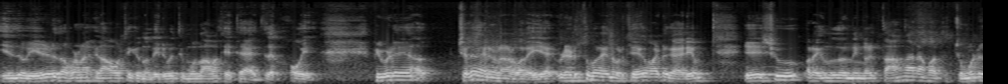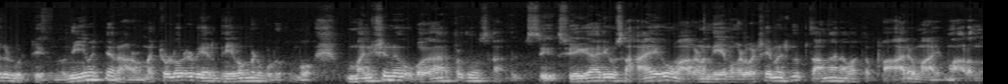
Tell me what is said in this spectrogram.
ഇത് ഏഴ് തവണ ഇത് ആവർത്തിക്കുന്നുണ്ട്. ഇരുപത്തി മൂന്നാമത്തെ അധ്യായത്തിൽ ഹോയ് ഇവിടെ ചില കാര്യങ്ങളാണ് പറയുക. ഇവിടെ എടുത്തു പറയുന്ന പ്രത്യേകമായിട്ട് കാര്യം യേശു പറയുന്നത് നിങ്ങൾ താങ്ങാനാവാത്ത ചുമടുകൾ വിട്ടിരിക്കുന്നു നിയമജ്ഞരാണ്? മറ്റുള്ളവരുടെ പേര് നിയമങ്ങൾ കൊടുക്കുമ്പോൾ മനുഷ്യന് ഉപകാരപ്രദവും സ്വീകാര്യവും സഹായകവുമാകണം നിയമങ്ങൾ. പക്ഷേ മനുഷ്യന് താങ്ങാനാവാത്ത ഭാരമായി മാറുന്നു.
